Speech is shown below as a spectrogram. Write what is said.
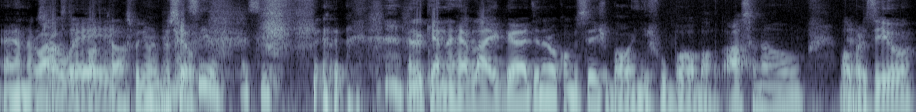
And right do away. podcast when you're in Brazil. Let's see. Let's and we can have like a general conversation about English football, about Arsenal, about Yeah. Brazil,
